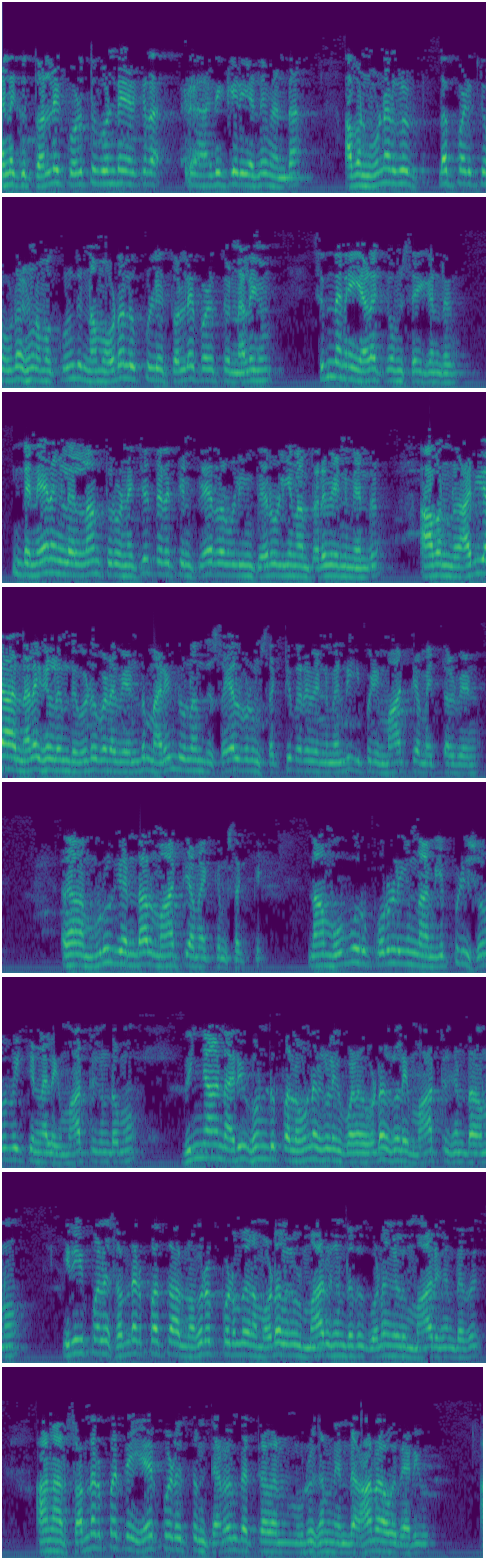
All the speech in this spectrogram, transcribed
எனக்கு தொல்லை கொடுத்து கொண்டே இருக்கிற அடிக்கடி என்ன வேண்டாம் அவன் உணர்வுகள் புலப்படுத்த உணர்வு நமக்கு உண்டு நம்ம உடலுக்குள்ளே தொல்லைப்படுத்தும் நிலையும் சிந்தனை இழக்கவும் செய்கின்றது. இந்த நேரங்களெல்லாம் திரு நட்சத்திரத்தின் பேரொழியின் பேரொழியை நாம் பெற வேண்டும் என்று அவன் அறியா நிலைகளிலிருந்து விடுபட வேண்டும் அறிந்து உணர்ந்து செயல்படும் சக்தி பெற வேண்டும் என்று இப்படி மாற்றி அமைத்தல் வேண்டும். அதான் முருகு என்றால் மாற்றி அமைக்கும் சக்தி. நாம் ஒவ்வொரு பொருளையும் நாம் எப்படி சுவைக்கும் நிலை மாற்றுகின்றோமோ விஞ்ஞான அறிவு கொண்டு பல உணர்களை பல உடல்களை மாற்றுகின்றானோ இதே போல சந்தர்ப்பத்தால் நுகரப்படும்போது நம் உடல்கள் மாறுகின்றது குணங்களும் மாறுகின்றது. ஆனால் சந்தர்ப்பத்தை ஏற்படுத்தும் திறன் பெற்றவன் முருகன் என்ற ஆறாவது அறிவு.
